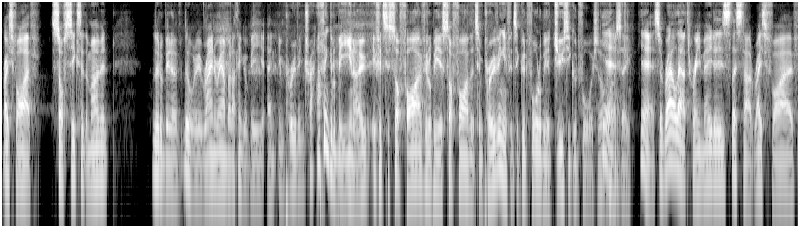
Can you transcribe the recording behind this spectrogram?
Race five, soft six at the moment. Little bit of little bit of rain around, but I think it'll be an improving track. I think it'll be you know if it's a soft five, it'll be a soft five that's improving. If it's a good four, it'll be a juicy good four, which is what we want to see. Yeah. So rail out three meters. Let's start race five.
